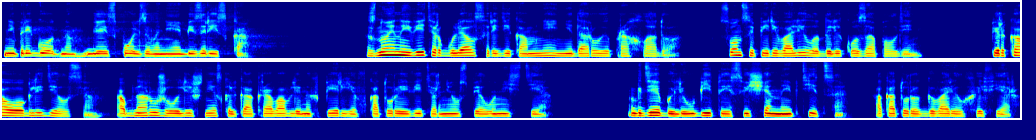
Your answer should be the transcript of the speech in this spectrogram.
непригодным для использования без риска. Знойный ветер гулял среди камней, не даруя прохладу. Солнце перевалило далеко за полдень. Перкао огляделся, обнаружил лишь несколько окровавленных перьев, которые ветер не успел унести. Где были убитые священные птицы, о которых говорил Хефер?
